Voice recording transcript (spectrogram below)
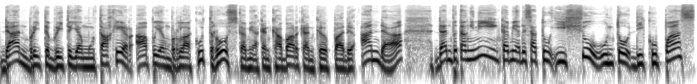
dan berita-berita yang mutakhir. Apa yang berlaku terus kami akan kabarkan kepada anda. Dan petang ini kami ada satu isu untuk dikupas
